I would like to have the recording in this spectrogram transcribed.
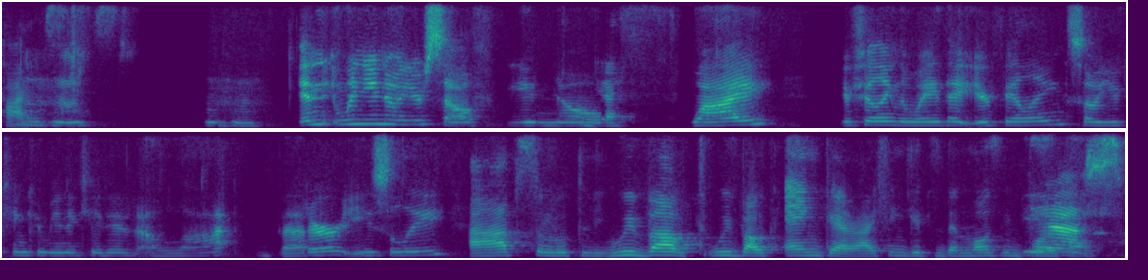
times. Mm-hmm. Mm-hmm. And when you know yourself, you know yes. why you're feeling the way that you're feeling so you can communicate it a lot better easily absolutely without without anger i think it's the most important yes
